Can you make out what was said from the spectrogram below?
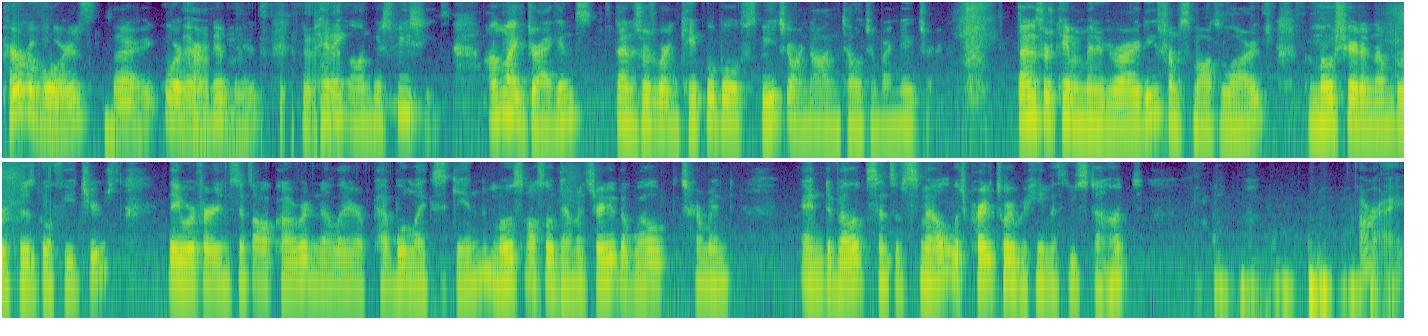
Herbivores, sorry, or They're- carnivores, depending on their species. Unlike dragons, dinosaurs were incapable of speech or non-intelligent by nature. Dinosaurs came in many varieties, from small to large, but most shared a number of physical features. They were, for instance, all covered in a layer of pebble like skin. Most also demonstrated a well determined and developed sense of smell, which predatory behemoths used to hunt. All right.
